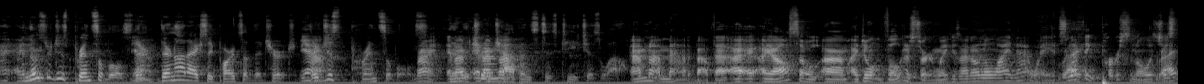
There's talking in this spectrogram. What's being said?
I, I And those are just principles. They're, they're not actually parts of the church. Yeah. They're just principles Right. And that I'm- the and church not- happens to teach as well. I'm not mad about that. I, I also um, I don't vote a certain way because I don't align that way. It's Right. nothing personal. It's just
